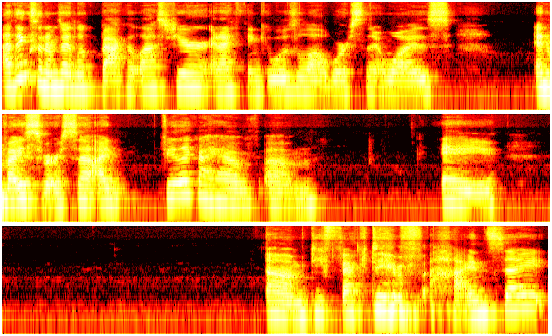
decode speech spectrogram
I think sometimes I look back at last year and I think it was a lot worse than it was, and vice versa. I feel like I have um, a um, defective hindsight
